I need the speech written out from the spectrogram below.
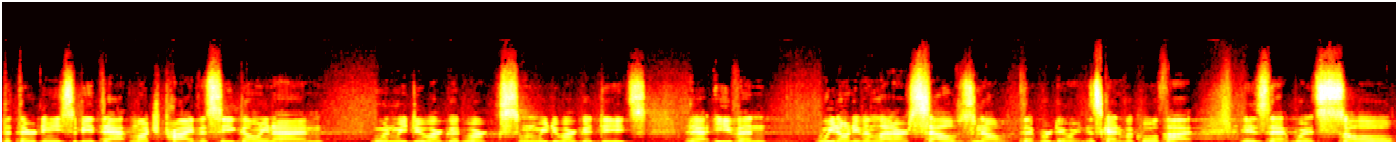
that there needs to be that much privacy going on when we do our good works, when we do our good deeds, that even we don't even let ourselves know that we're doing. It's kind of a cool thought, is that it's so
